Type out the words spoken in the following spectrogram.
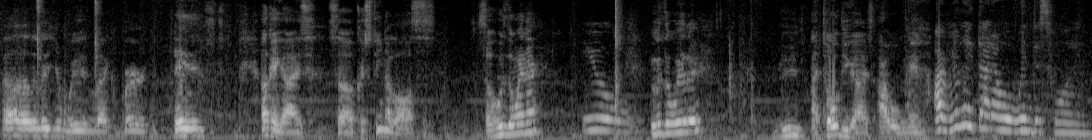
Hallelujah, went like a bird. Dance. Okay, guys. So Kristina lost. So who's the winner? You. Who's the winner? Me. I told you guys I will win. I really thought I would win this one.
